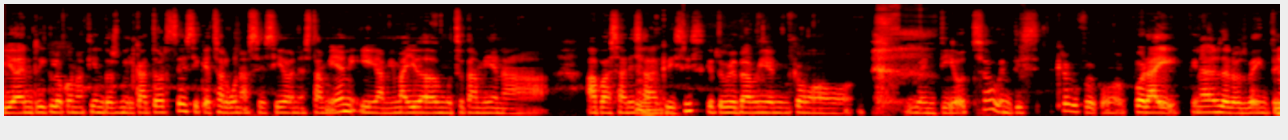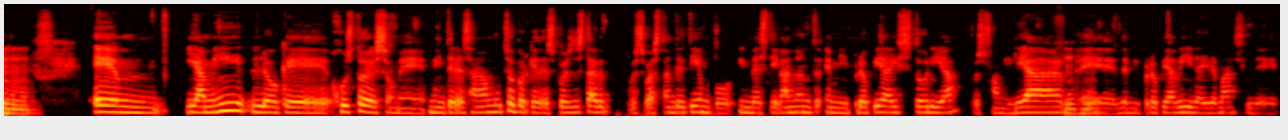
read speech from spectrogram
yo a Enrique lo conocí en 2014, sí que he hecho algunas sesiones también y a mí me ha ayudado mucho también a, a pasar esa crisis que tuve también como 28, creo que fue como por ahí, finales de los 20. Mm. Em, y a mí lo que, justo eso, me, me, interesaba mucho porque después de estar pues bastante tiempo investigando en, mi propia historia, pues familiar, eh, de mi propia vida y demás, y de,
